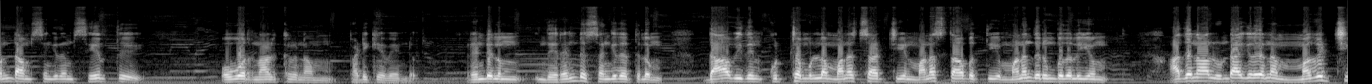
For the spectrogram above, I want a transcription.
ஒன்றாம் சங்கீதம் சேர்த்து ஒவ்வொரு நாட்களும் நாம் படிக்க வேண்டும். ரெண்டிலும் இந்த இரண்டு சங்கீதத்திலும் தாவீதின் குற்றமுள்ள மனசாட்சியின் மனஸ்தாபத்தையும் மனந்திரும்புதலையும் அதனால் உண்டாகிறதான மகிழ்ச்சி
